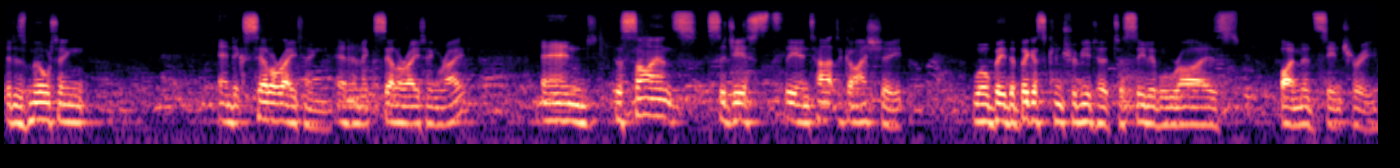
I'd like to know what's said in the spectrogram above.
It is melting and accelerating at an accelerating rate. And the science suggests the Antarctic ice sheet will be the biggest contributor to sea level rise by mid-century.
